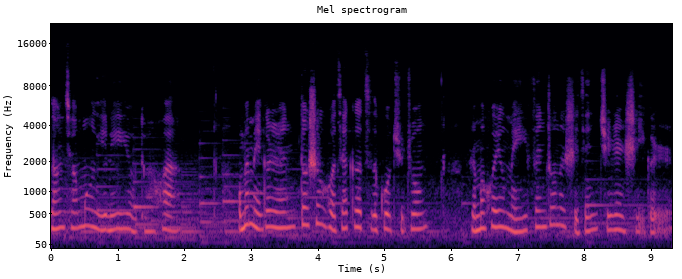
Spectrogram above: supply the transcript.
廊桥梦里里有段话：我们每个人都生活在各自的过去中。人们会用每一分钟的时间去认识一个人，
